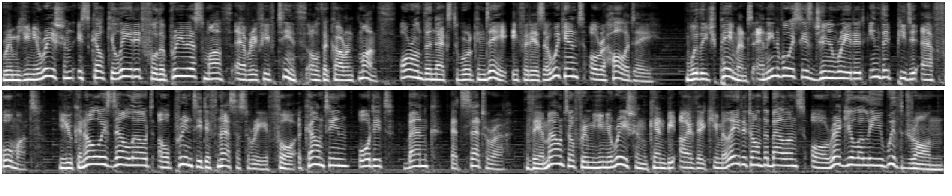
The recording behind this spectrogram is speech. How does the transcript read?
Remuneration is calculated for the previous month every 15th of the current month, or on the next working day if it is a weekend or a holiday. With each payment, an invoice is generated in the PDF format. You can always download or print it if necessary for accounting, audit, bank, etc. The amount of remuneration can be either accumulated on the balance or regularly withdrawn.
